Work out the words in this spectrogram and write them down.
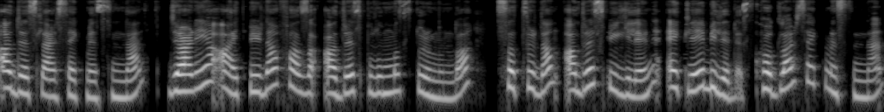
adresler sekmesinden cariye ait birden fazla adres bulunması durumunda satırdan adres bilgilerini ekleyebiliriz. Kodlar sekmesinden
